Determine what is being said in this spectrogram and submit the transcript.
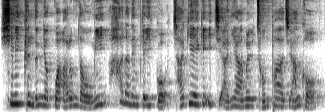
심히 큰 능력과 아름다움이 하나님께 있고 자기에게 있지 아니함을 전파하지 않고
